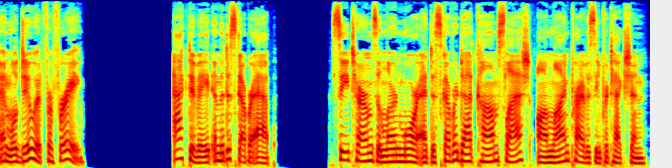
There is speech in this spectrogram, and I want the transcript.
And we'll do it for free. Activate in the Discover app. See terms and learn more at discover.com slash online privacy protection.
